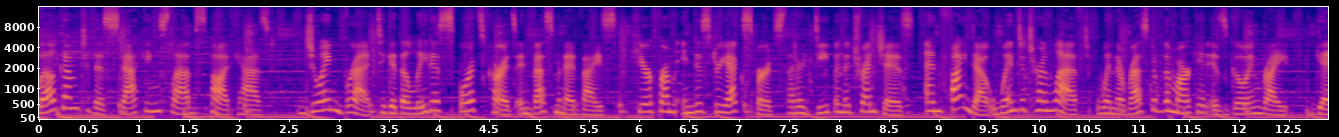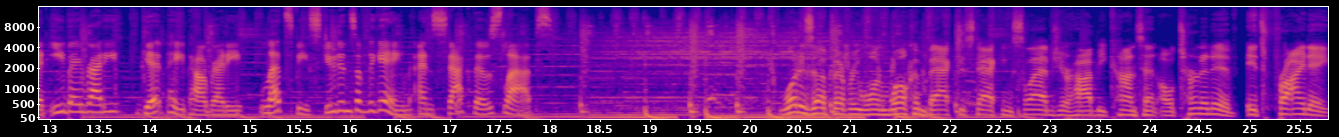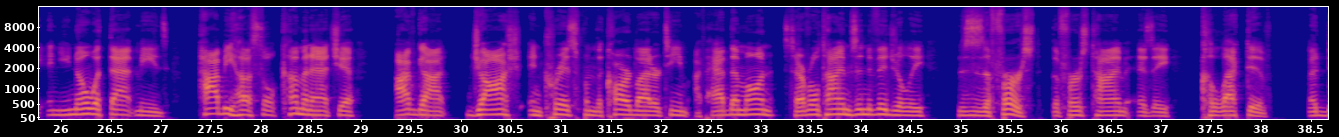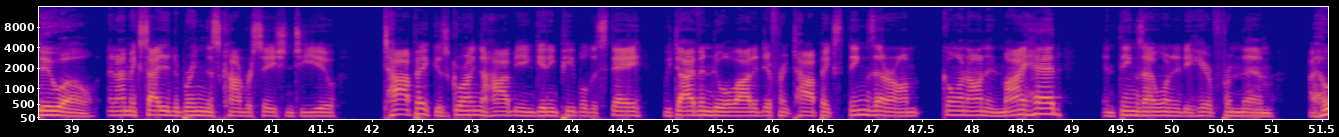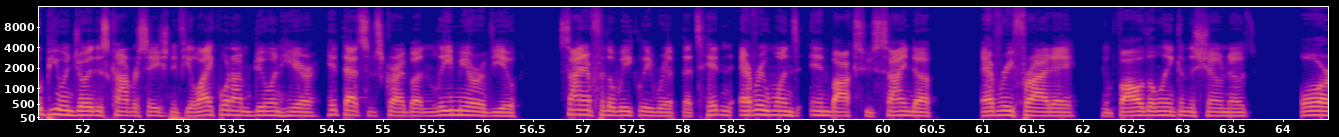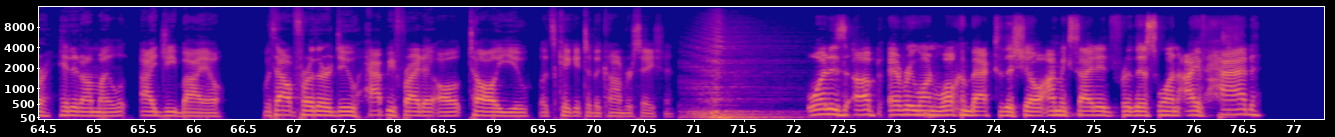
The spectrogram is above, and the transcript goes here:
Welcome to the Stacking Slabs podcast. Join Brett to get the latest sports cards investment advice, hear from industry experts that are deep in the trenches, and find out when to turn left when the rest of the market is going right. Get eBay ready, get PayPal ready. Let's be students of the game and stack those slabs. What is up, everyone? Welcome back to Stacking Slabs, your hobby content alternative. It's Friday, and you know what that means. Hobby Hustle coming at you. I've got Josh and Chris from the Card Ladder team. I've had them on several times individually. This is a first, the first time as a collective, a duo, and I'm excited to bring this conversation to you. Topic is growing the hobby and getting people to stay. We dive into a lot of different topics, things that are on, going on in my head and things I wanted to hear from them. I hope you enjoy this conversation. If you like what I'm doing here, hit that subscribe button, leave me a review, sign up for the weekly rip that's hitting everyone's inbox who signed up every Friday. You can follow the link in the show notes or hit it on my IG bio. Without further ado, happy Friday all, to all you. Let's kick it to the conversation. What is up, everyone? Welcome back to the show. I'm excited for this one. I've had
